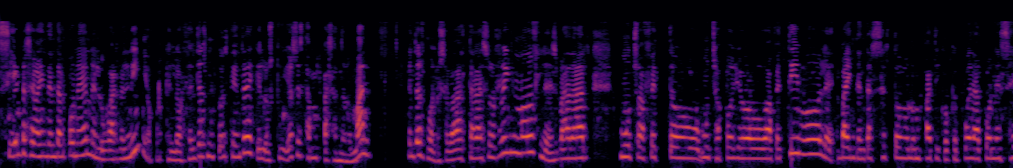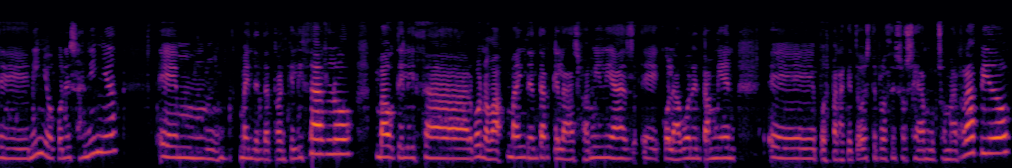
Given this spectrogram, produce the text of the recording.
siempre se va a intentar poner en el lugar del niño, porque el docente es muy consciente de que los críos están pasándolo mal. Entonces, bueno, se va a adaptar a esos ritmos, les va a dar mucho afecto, mucho apoyo afectivo, va a intentar ser todo lo empático que pueda con ese niño o con esa niña, Em, va a intentar tranquilizarlo, va a utilizar, bueno, va, a intentar que las familias eh, colaboren también eh, pues para que todo este proceso sea mucho más rápido.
